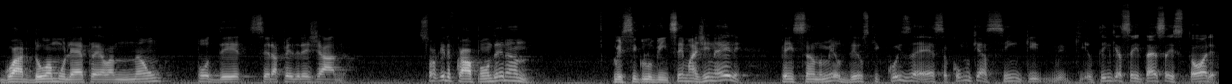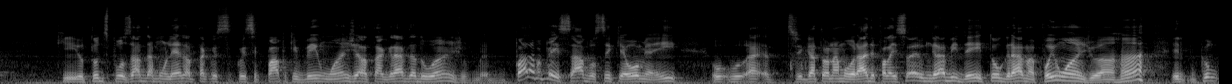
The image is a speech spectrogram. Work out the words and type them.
guardou a mulher para ela não poder ser apedrejada. Só que ele ficava ponderando. Versículo 20. Você imagina ele pensando: Meu Deus, que coisa é essa? Como que é assim? Que, que eu tenho que aceitar essa história? Que eu estou desposado da mulher, ela está com esse, com esse papo que veio um anjo, ela está grávida do anjo. Para para pensar, você que é homem aí, o, o, chegar tua namorada e falar: Isso eu engravidei, estou grávida, foi um anjo. Aham. Uhum.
